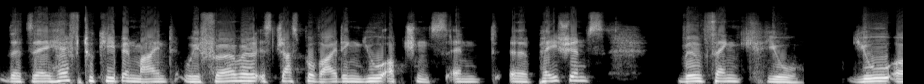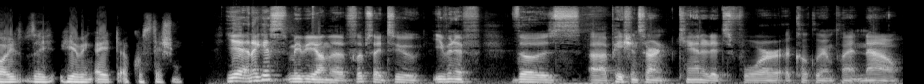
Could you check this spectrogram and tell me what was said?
that they have to keep in mind referral is just providing new options and uh, patients will thank you, you or the hearing aid acoustician. Yeah, and I guess maybe on the flip side too, even if those uh, patients aren't candidates for a cochlear implant now,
